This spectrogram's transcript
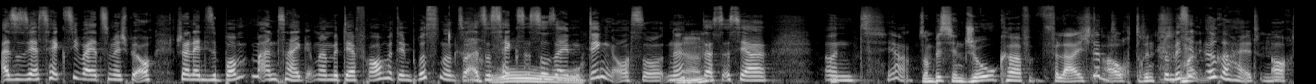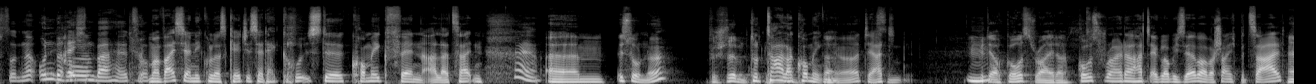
Also sehr sexy war ja zum Beispiel auch schon allein diese Bombenanzeige immer mit der Frau mit den Brüsten und so. Also Sex ist so Oh. sein Ding auch so, ne? Ja. Das ist ja, und ja. so ein bisschen Joker vielleicht auch drin. So ein bisschen man, irre halt auch so, ne? Unberechenbar halt so. man weiß ja, Nicolas Cage ist ja der größte Comic-Fan aller Zeiten. Ja, ja. Ähm, ist so, ne? Bestimmt. Totaler Ja. Comic-Nerd. Der hat Gibt ja auch Ghost Rider. Ghost Rider hat er, glaube ich, selber wahrscheinlich bezahlt.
